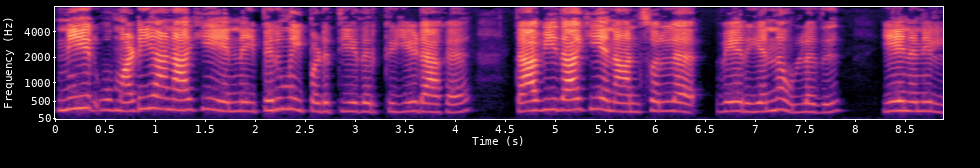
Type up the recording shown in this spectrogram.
நீர் உம் அடியானாகிய என்னை பெருமைப்படுத்தியதற்கு ஈடாக தாவீதாகிய நான் சொல்ல வேறு என்ன உள்ளது? ஏனெனில்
